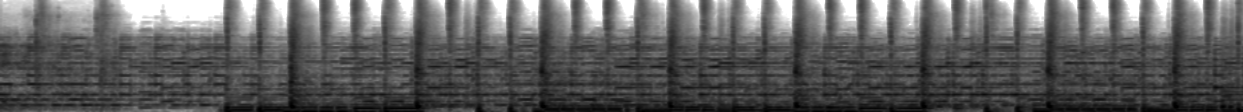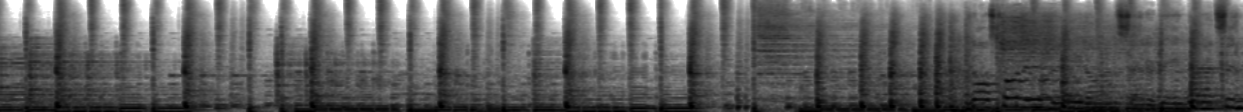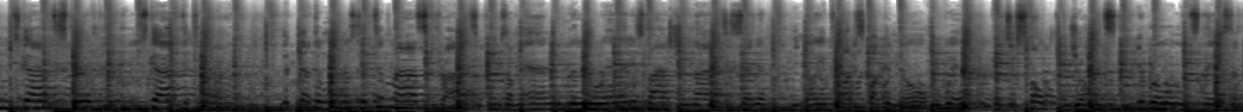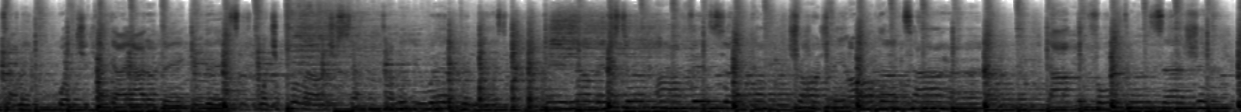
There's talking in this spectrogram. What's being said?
I don't think of this. Won't you pull out yourself? tell me you will do this? Hey, now, Mr. Officer, come charge me all the time. Got me for possession.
